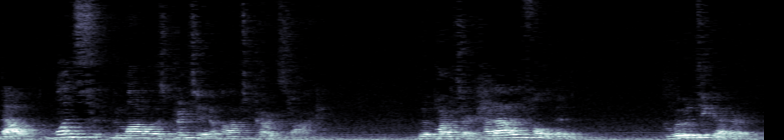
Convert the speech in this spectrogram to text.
Now, once the model is printed onto cardstock, the parts are cut out and folded, glued together,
